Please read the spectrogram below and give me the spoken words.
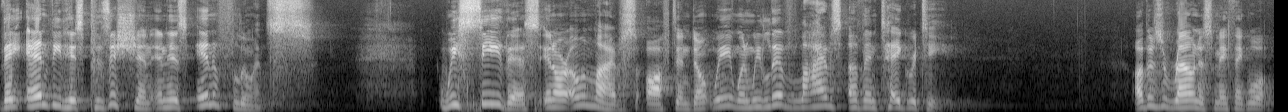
They envied his position and his influence. We see this in our own lives often, don't we? When we live lives of integrity. Others around us may think, well,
